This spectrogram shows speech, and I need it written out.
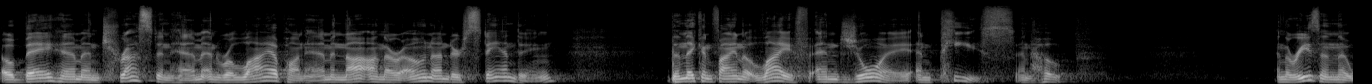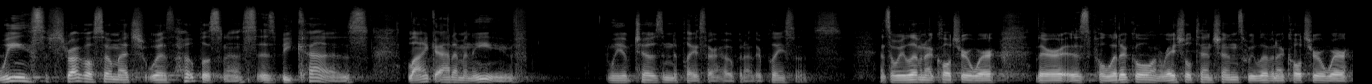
obey him and trust in him and rely upon him and not on their own understanding, then they can find life and joy and peace and hope. And the reason that we struggle so much with hopelessness is because, like Adam and Eve, we have chosen to place our hope in other places. And so we live in a culture where there is political and racial tensions. We live in a culture where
